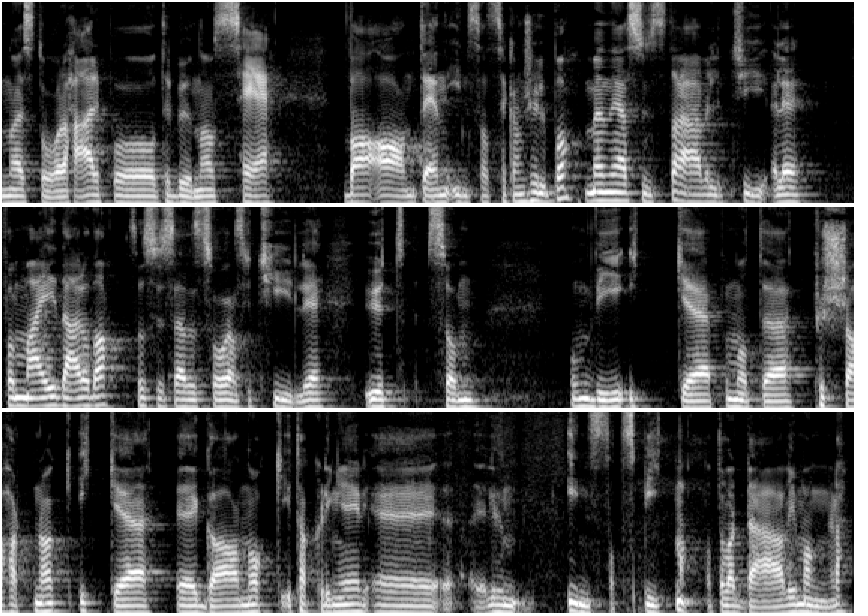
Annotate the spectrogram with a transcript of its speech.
når jeg står her på tribunen og se hva annet enn innsats jeg kan skylde på. Men jeg syns det er veldig tydelig Eller for meg der og da så syns jeg det så ganske tydelig ut som om vi ikke på en måte pusha hardt nok, ikke eh, ga nok i taklinger. Eh, liksom innsatsbiten. Da. At det var der vi mangla.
